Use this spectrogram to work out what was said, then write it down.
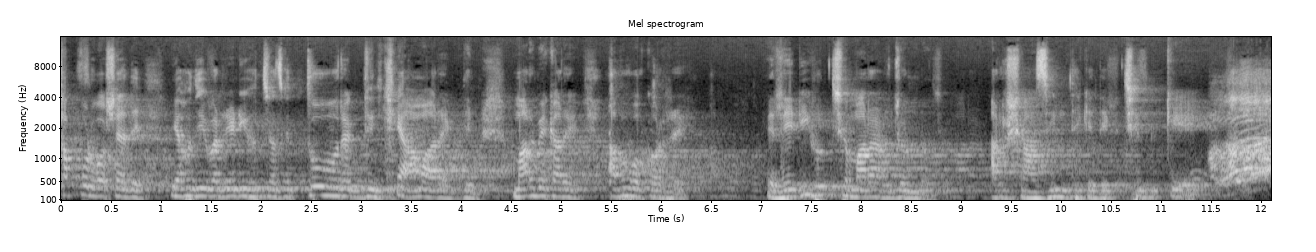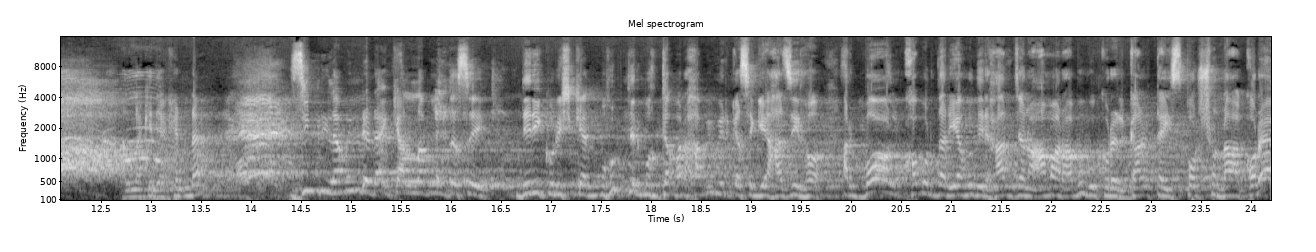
থাপ্পড় বসায় দে। ইয়াহুদি, এবার রেডি হচ্ছে আজকে তোর একদিন কি আমার একদিন? মারবে কারে? আবু বকর রে রেডি হচ্ছে মারার জন্য। আর শাহিন থেকে দেখছেন কে? আল্লাহকে দেখেন না? জিবরিল আমিনটা ডাইকে আল্লাহ বলতেছে, দেরি করিস কেন? মুহূর্তের মধ্যে আমার হাবিবের কাছে গিয়ে হাজির হ। আর বল, খবরদার ইয়াহুদির হাত যেন আমার আবু বকরের গালটা স্পর্শ না করে।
